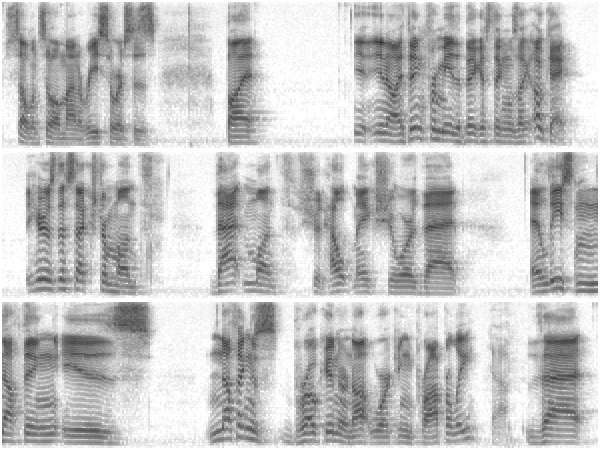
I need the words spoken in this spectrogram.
so and so amount of resources. But you know, I think for me the biggest thing was like, okay, here's this extra month. That month should help make sure that at least nothing is nothing's broken or not working properly. Yeah. That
